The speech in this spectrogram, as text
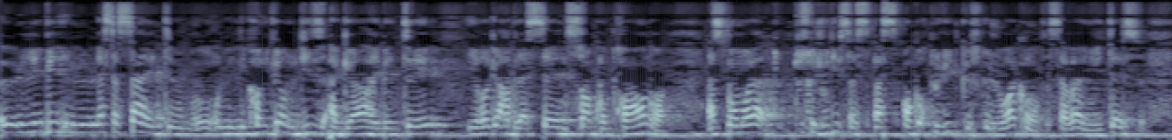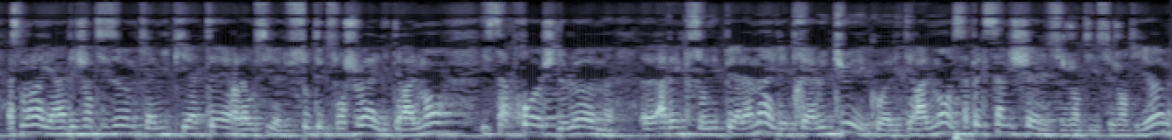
Euh, l'assassin, les chroniqueurs nous disent hagard, hébété, il regarde la scène sans comprendre. À ce moment-là, tout ce que je vous dis, ça se passe encore plus vite que ce que je vous raconte. Ça va à une vitesse. À ce moment-là, il y a un des gentilshommes qui a mis pied à terre. Là aussi, il a dû sauter de son cheval, littéralement. Il s'approche de l'homme euh, avec son épée à la main. Il est prêt à le tuer, quoi, littéralement. Il s'appelle Saint-Michel, ce, gentil, ce gentilhomme.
